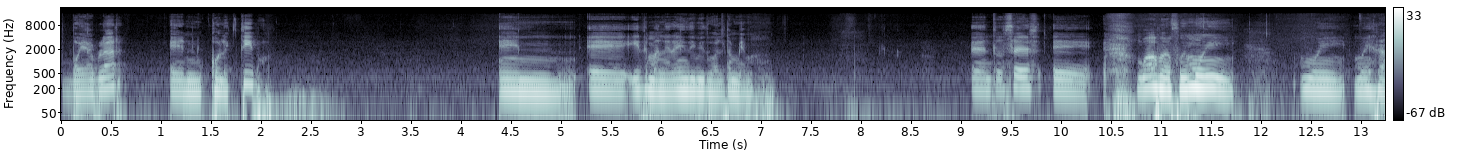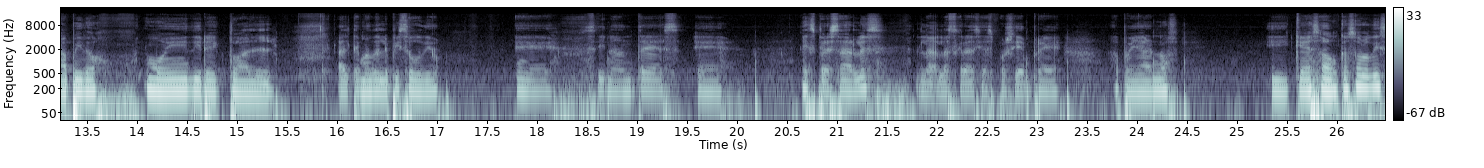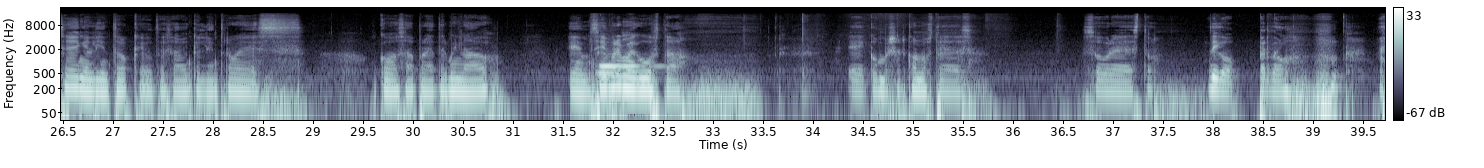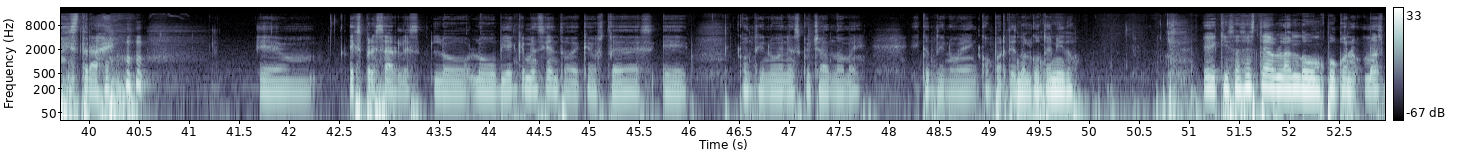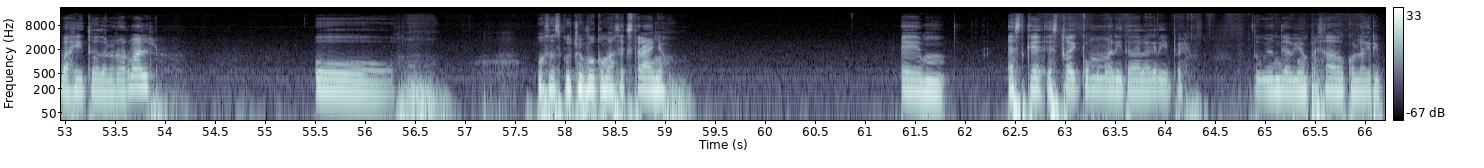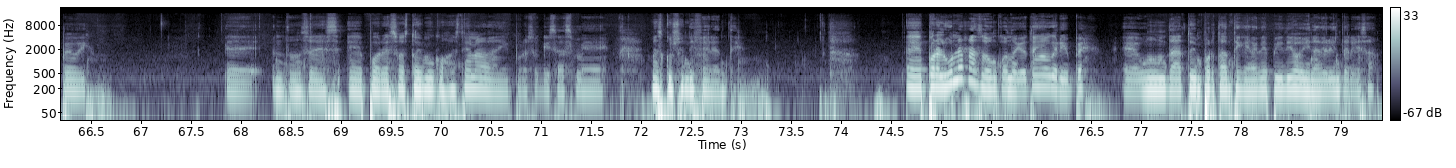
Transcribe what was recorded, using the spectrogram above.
voy a hablar en colectivo en, eh, y de manera individual también. Entonces, eh, wow, me fui muy, muy, muy rápido, muy directo al, tema del episodio. Eh, sin antes eh, expresarles las gracias por siempre apoyarnos. Y que eso, aunque eso lo dice en el intro, que ustedes saben que el intro es cosa predeterminado, em, siempre me gusta conversar con ustedes sobre esto. Digo, perdón, me distraje. Em, expresarles lo, bien que me siento de que ustedes eh, continúen escuchándome y continúen compartiendo el contenido. Eh, quizás esté hablando un poco más bajito de lo normal. O, o se escucha un poco más extraño. Em, es que estoy como malita de la gripe. Tuve un día bien pesado con la gripe hoy. Eh, entonces, eh, por eso estoy muy congestionada y por eso quizás me, me escuchen diferente. Eh, por alguna razón, cuando yo tengo gripe, un dato importante que nadie pidió y nadie le interesa.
